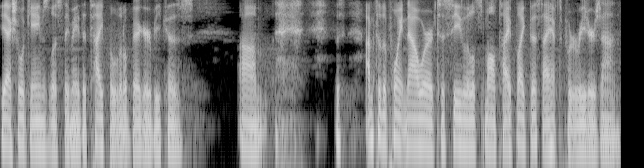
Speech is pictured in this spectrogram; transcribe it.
the actual games list. They made the type a little bigger because um, this, I'm to the point now where to see little small type like this, I have to put readers on.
